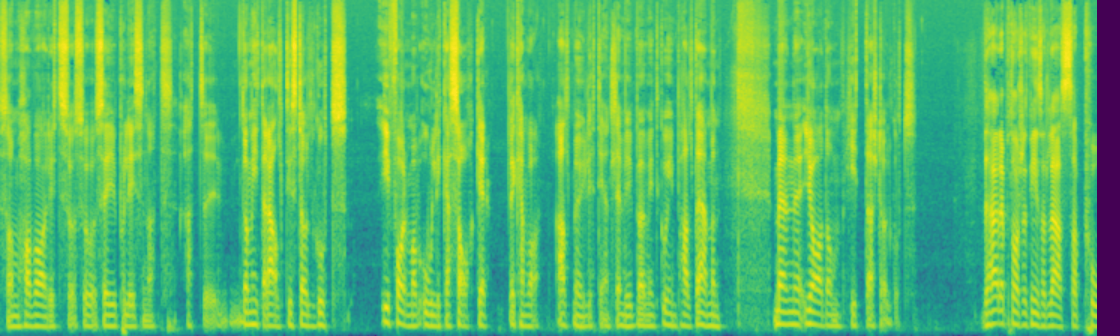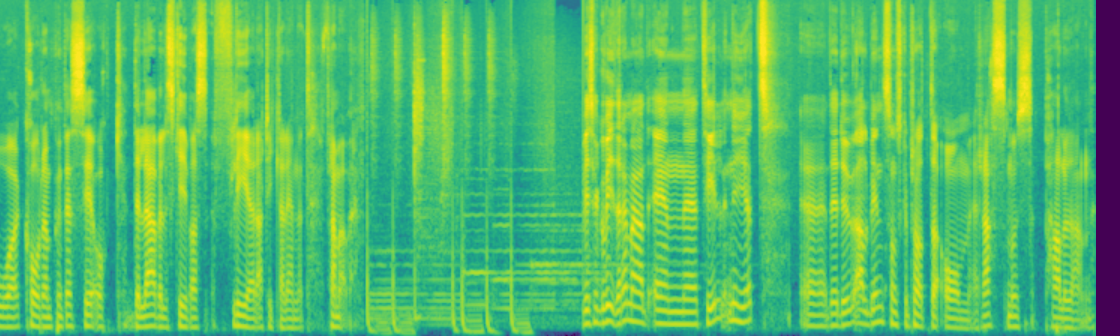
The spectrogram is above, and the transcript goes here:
som har varit så, så säger polisen att, att eh, de hittar alltid stöldgods i form av olika saker. Det kan vara allt möjligt egentligen. Vi behöver inte gå in på allt det här men, men eh, ja, de hittar stöldgods. Det här reportaget finns att läsa på korren.se och det lär väl skrivas fler artiklar i ämnet framöver. Vi ska gå vidare med en eh, till nyhet. Eh, det är du Albin som ska prata om Rasmus Paludan.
